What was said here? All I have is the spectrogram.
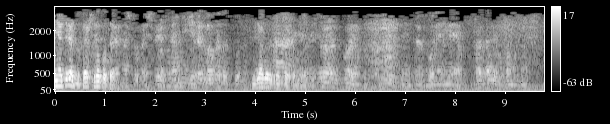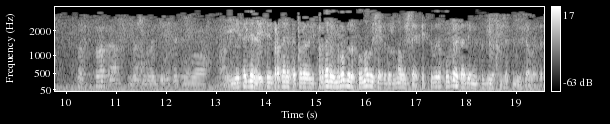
не отделять, но что работает. Что они позже. Я говорю, что А, это продали его кому-то, кто-то должен был от него И Есть отдельно. Если продали, который продали у него вырос новый человек, это уже новый человек. Если вырос другой, это отдельный судья, сейчас не будем об этом.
